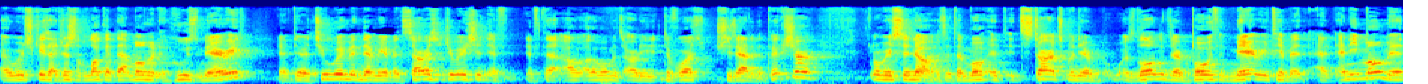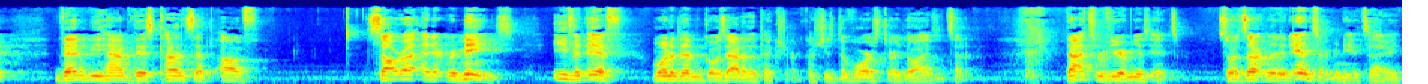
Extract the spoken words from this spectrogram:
in which case I just look at that moment who's married. If there are two women, then we have a tzara situation. If, if the other woman's already divorced, she's out of the picture. Or we say no, it's at the moment. It, it, starts when they're as long as they're both married to him at, at any moment. Then we have this concept of tzara, and it remains even if one of them goes out of the picture because she's divorced or dies, etc. That's Rav Yirmiyah's answer. So it's not really an answer. I mean, it's a,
